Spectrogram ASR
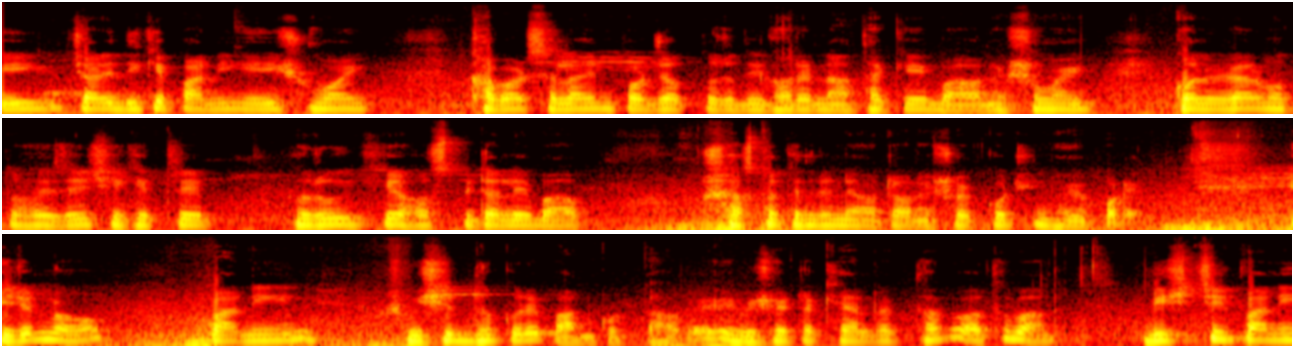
এই চারিদিকে পানি, এই সময় খাবার স্যালাইন পর্যাপ্ত যদি ঘরে না থাকে বা অনেক সময় কলেরার মতো হয়ে যায়, সেক্ষেত্রে রুগীকে হসপিটালে বা স্বাস্থ্যকেন্দ্রে নেওয়াটা অনেক সময় কঠিন হয়ে পড়ে। এই জন্য পানি বিশুদ্ধ করে পান করতে হবে। এই বিষয়টা খেয়াল রাখতে হবে। অথবা বৃষ্টির পানি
